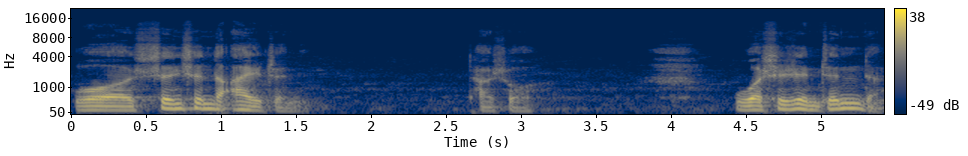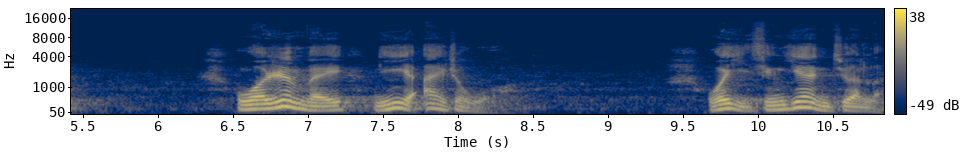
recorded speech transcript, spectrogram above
我深深的爱着你，他说。我是认真的，我认为你也爱着我。我已经厌倦了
